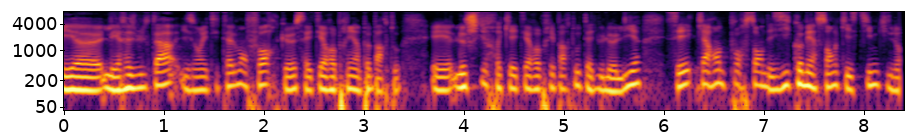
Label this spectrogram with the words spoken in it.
et les résultats, ils ont été tellement forts que ça a été repris un peu partout. Et le chiffre qui a été repris partout, tu as dû le lire, c'est 40% des e-commerçants qui estiment qu'ils ne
